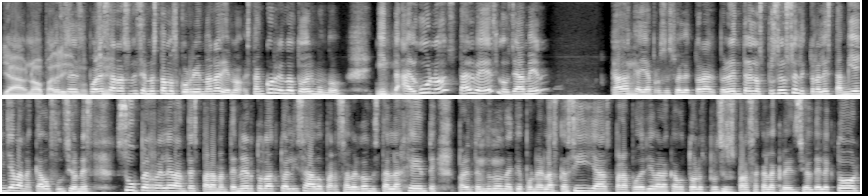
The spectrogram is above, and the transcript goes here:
Ya, no, padrísimo. Entonces, por esa razón dicen, no estamos corriendo a nadie, no, están corriendo a todo el mundo y algunos tal vez los llamen cada que haya proceso electoral. Pero entre los procesos electorales también llevan a cabo funciones súper relevantes para mantener todo actualizado, para saber dónde está la gente, para entender dónde hay que poner las casillas, para poder llevar a cabo todos los procesos para sacar la credencial del elector,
